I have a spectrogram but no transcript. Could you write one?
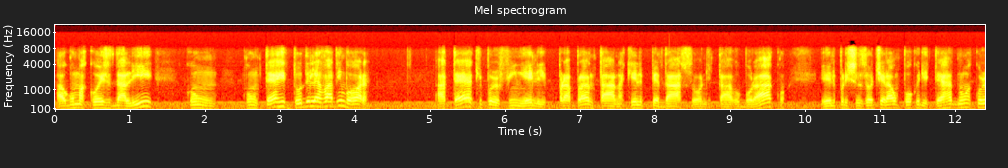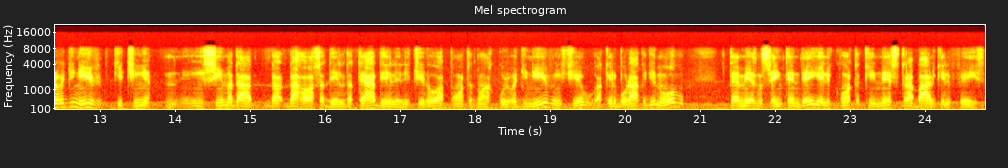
alguma coisa dali com, com terra e tudo e levado embora. Até que por fim ele, para plantar naquele pedaço onde estava o buraco, ele precisou tirar um pouco de terra de uma curva de nível que tinha em cima da, da, da, roça dele, da terra dele. Ele tirou a ponta de uma curva de nível, encheu aquele buraco de novo, até mesmo sem entender, e ele conta que nesse trabalho que ele fez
